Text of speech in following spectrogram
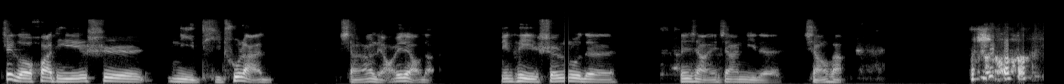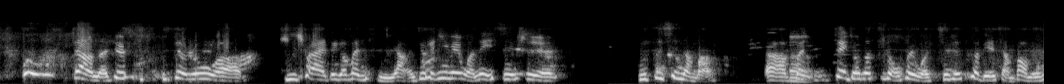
这个话题是你提出来想要聊一聊的，您可以深入的分享一下你的想法。这样的，就是就如我提出来这个问题一样，就是因为我内心是不自信的嘛。呃，本这周的四总会，我其实特别想报名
